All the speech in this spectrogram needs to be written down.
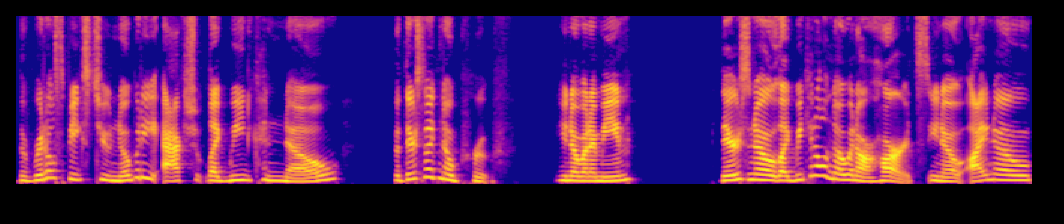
the riddle speaks to nobody actually, like, we can know, but there's like no proof. You know what I mean? There's no, like, we can all know in our hearts, you know, I know,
